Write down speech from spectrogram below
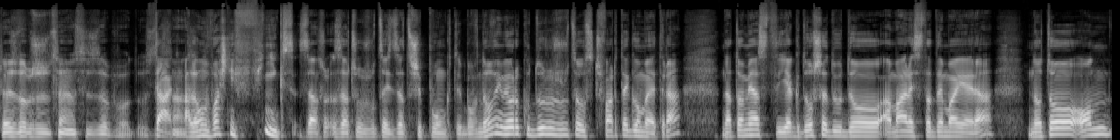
Też dobrze rzucający z zawodu. Z Tak, dystansu. ale on właśnie w Phoenix za, zaczął rzucać za trzy punkty, bo w Nowym Jorku dużo rzucał z czwartego metra, natomiast jak doszedł do Amare Stademayera, no to on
